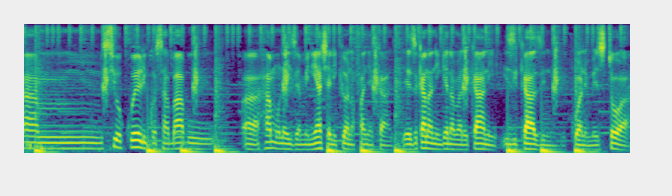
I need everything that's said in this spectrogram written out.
Um, sio kweli kwa sababu uh, Harmonize ameniacha nikiwa nafanya kazi. Inawezekana ningeenda Marekani, hizi kazi ningekuwa nimezitoa,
